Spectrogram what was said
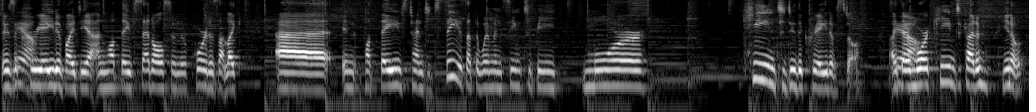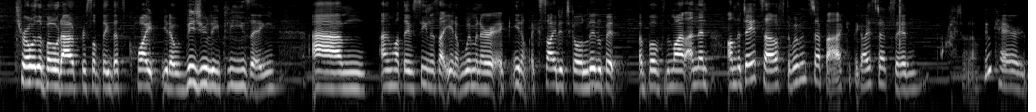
there's a yeah. creative idea, and what they've said also in the report is that like. Uh, in what they've tended to see is that the women seem to be more keen to do the creative stuff like yeah. they're more keen to kind of, you know, throw the boat out for something that's quite, you know, visually pleasing. Um, and what they've seen is that you know women are you know excited to go a little bit above the mile, and then on the day itself, the women step back, the guy steps in. I don't know. Who cares?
